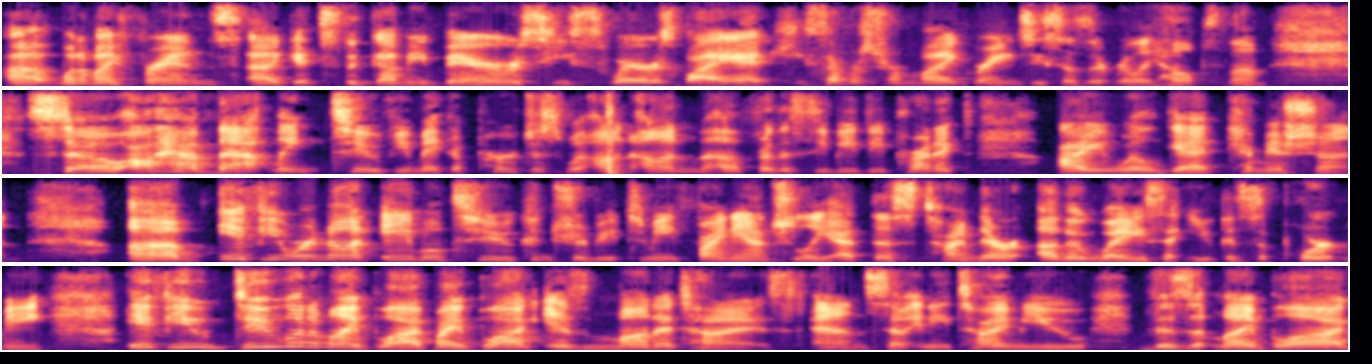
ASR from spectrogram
Uh, one of my friends uh, gets the gummy bears. He swears by it. He suffers from migraines. He says it really helps them. So I'll have that link too. If you make a purchase on, on uh, for the CBD product, I will get commission. Um, if you are not able to contribute to me financially at this time, there are other ways that you can support me. If you do go to my blog, my blog is monetized. And so anytime you visit my blog,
